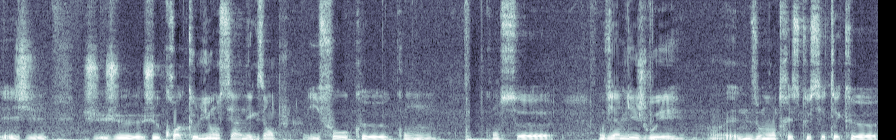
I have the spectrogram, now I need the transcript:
Je, crois que Lyon, c'est un exemple. Il faut que, qu'on, se, on vient de les jouer. Elles nous ont montré ce que c'était que,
